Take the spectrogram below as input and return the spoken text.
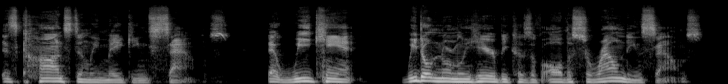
is constantly making sounds that we can't, we don't normally hear because of all the surrounding sounds.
